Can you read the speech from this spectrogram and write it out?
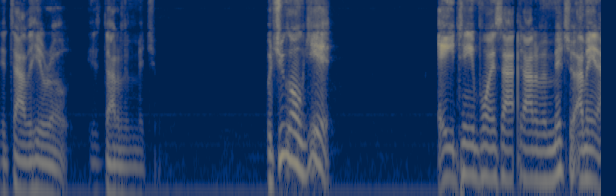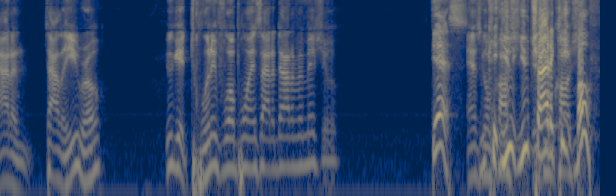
that Tyler Herro Donovan Mitchell. But you're gonna get 18 points out of Donovan Mitchell. I mean, out of Tyler Herro. You get 24 points out of Donovan Mitchell. Yes, you, can, you you- you try to keep you- both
